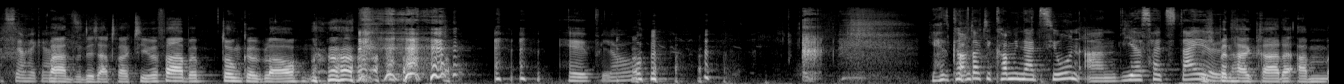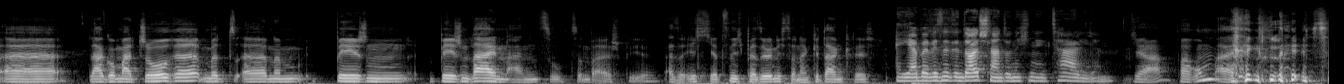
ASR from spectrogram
Ist ja auch egal. Wahnsinnig attraktive Farbe. Dunkelblau. Hellblau. ja, es kommt auf die Kombination an, wie es halt stylt. Ich bin halt gerade am äh, Lago Maggiore mit äh, einem beigen, beigen Leinenanzug zum Beispiel. Also ich jetzt nicht persönlich, sondern gedanklich. ja, aber wir sind in Deutschland und nicht in Italien. Ja, warum eigentlich?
